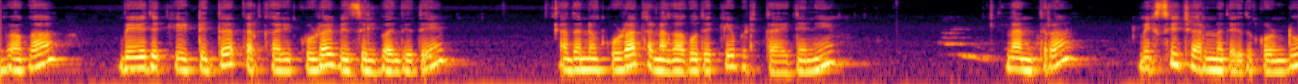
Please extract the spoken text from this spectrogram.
ಇವಾಗ ಬೇಯೋದಕ್ಕೆ ಇಟ್ಟಿದ್ದ ತರಕಾರಿ ಕೂಡ ವಿಸಿಲ್ ಬಂದಿದೆ. ಅದನ್ನು ಕೂಡ ತಣ್ಣಗಾಗೋದಕ್ಕೆ ಬಿಡ್ತಾ ಇದ್ದೀನಿ. ನಂತರ ಮಿಕ್ಸಿ ಜಾರನ್ನ ತೆಗೆದುಕೊಂಡು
